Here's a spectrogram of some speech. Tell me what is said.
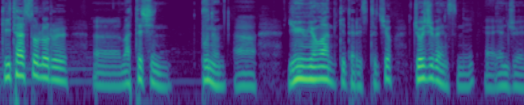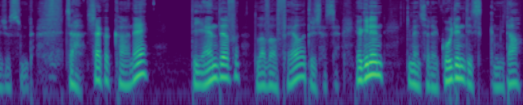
기타 솔로를 어, 맡으신 분은 아, 유명한 기타리스트죠. 조지 벤슨이 예, 연주해 줬습니다. 자, 샤카칸의 The End of Love Affair 들으셨어요. 여기는 김현철의 골든 디스크입니다.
